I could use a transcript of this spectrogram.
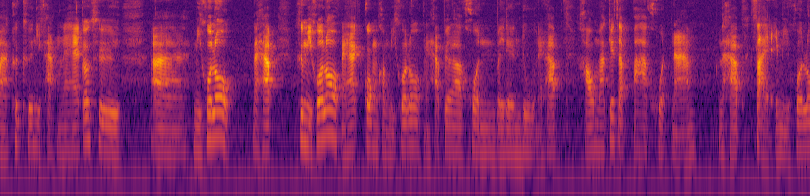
มาคึกคืนอีกครั้งนะฮะก็คืออมีขั้วโลกนะครับคือมีขั้วโลกนะฮะกรงของมีขั้วโลกนะครับเวลาคนไปเดินดูนะครับเขามักจะปาขวดน้ำนะครับใส่ไอหมีขั้วโล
